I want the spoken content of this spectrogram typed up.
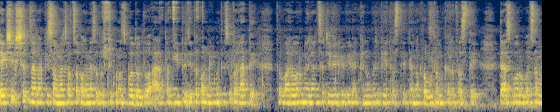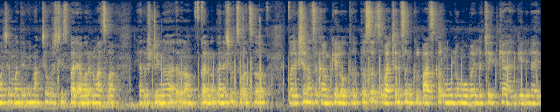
एक शिक्षक झाला की समाजाचा बघण्याचा दृष्टिकोनच बदलतो. आता मी इथे जिथं कॉलनीमध्ये सुद्धा राहते तर वारंवार महिलांसाठी वेगवेगळी व्याख्यान वगैरे घेत असते त्यांना प्रबोधन करत असते. त्याचबरोबर समाजामध्ये मी मागच्या वर्षीच पर्यावरण वाचवा या दृष्टीनं गण गणेश उत्सवाचं परीक्षणाचं काम केलं होतं. तसंच वाचन संकल्प आजकाल मुलं मोबाईलच्या इतके आहारी गेलेले आहेत.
